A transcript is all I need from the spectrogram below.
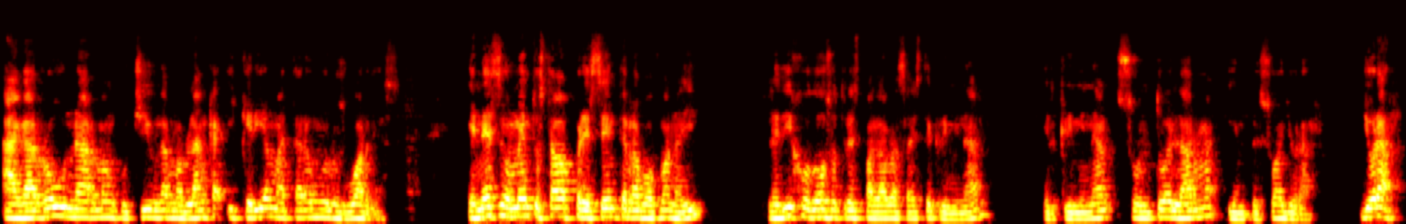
agarró un arma, un cuchillo, un arma blanca y quería matar a uno de los guardias. En ese momento estaba presente Rabofman ahí le dijo dos o tres palabras a este criminal, el criminal soltó el arma y empezó a llorar. Llorar.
